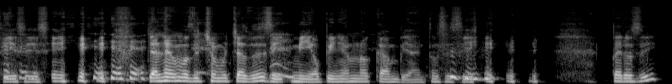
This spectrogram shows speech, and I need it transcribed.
sí, sí, sí. ya lo hemos dicho muchas veces y mi opinión no cambia, entonces sí. Pero sí,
